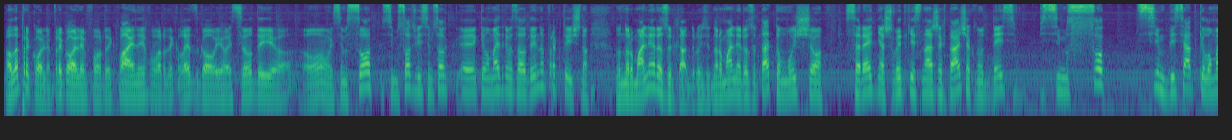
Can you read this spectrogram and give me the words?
Але прикольно, прикольний Фордик, файний Фордик, let's go його, сюди його. О, 700, 700-800 е, кілометрів за годину практично. Ну, нормальний результат, друзі. Нормальний результат, тому що середня швидкість наших тачок, ну, десь 700 70 км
